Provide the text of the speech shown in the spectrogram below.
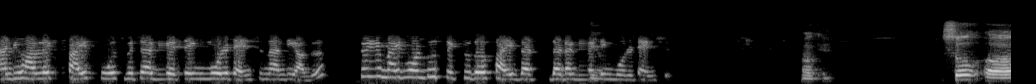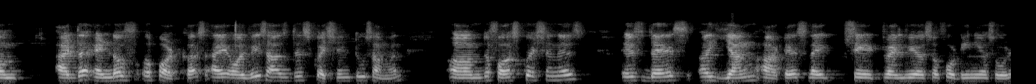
and you have like five posts which are getting more attention than the others so you might want to stick to the five that, that are getting more attention. Okay. So um, at the end of a podcast, I always ask this question to someone. Um, the first question is if there's a young artist, like say 12 years or 14 years old,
